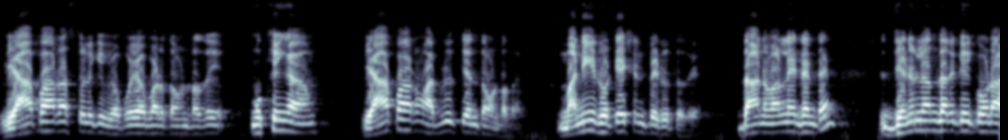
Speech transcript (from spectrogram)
వ్యాపారస్తులకి ఉపయోగపడుతూ ఉంటుంది. ముఖ్యంగా వ్యాపారం అభివృద్ధి ఎంత ఉంటుంది మనీ రొటేషన్ పెరుగుతుంది. దానివల్ల ఏంటంటే జనులందరికీ కూడా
